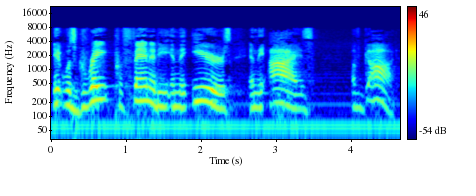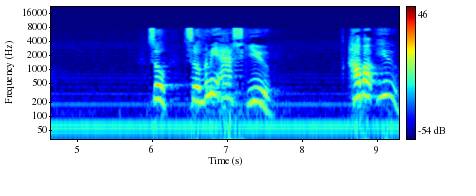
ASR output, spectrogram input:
It was great profanity in the ears and the eyes of God. So, so let me ask you, how about you?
